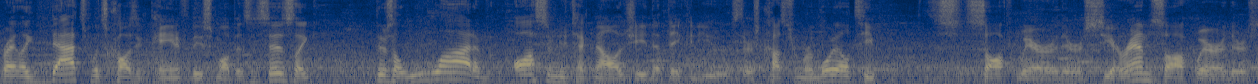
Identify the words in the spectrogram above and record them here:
right? Like that's what's causing pain for these small businesses. Like there's a lot of awesome new technology that they can use. There's customer loyalty software, there's CRM software, there's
